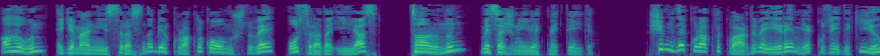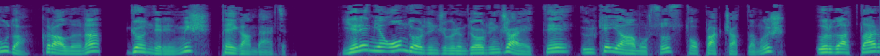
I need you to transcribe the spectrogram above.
Ahav'ın egemenliği sırasında bir kuraklık olmuştu ve o sırada İlyas Tanrı'nın mesajını iletmekteydi. Şimdi de kuraklık vardı ve Yeremye kuzeydeki Yahuda krallığına gönderilmiş peygamberdi. Yeremye 14. bölüm 4. ayette ülke yağmursuz, toprak çatlamış, ırgatlar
